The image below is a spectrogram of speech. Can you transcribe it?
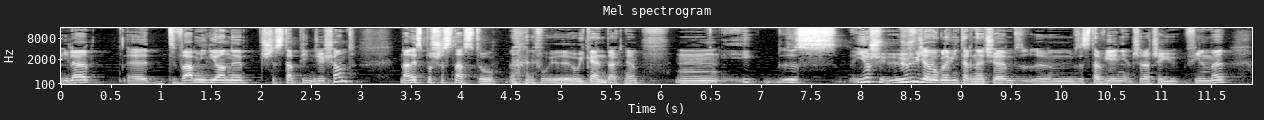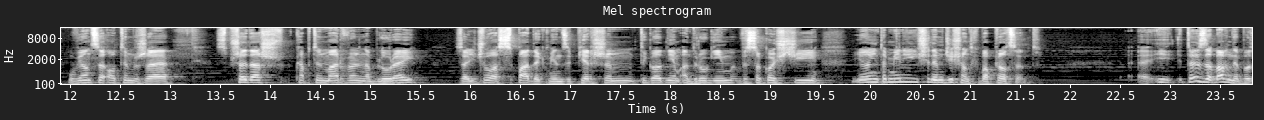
ile? 2 miliony 350 no ale jest po 16 weekendach, nie? Mm, I już, już widziałem w ogóle w internecie zestawienie, czy raczej filmy, mówiące o tym, że sprzedaż Captain Marvel na Blu-ray zaliczyła spadek między pierwszym tygodniem a drugim wysokości i oni tam mieli 70 chyba procent. E, I to jest zabawne, bo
